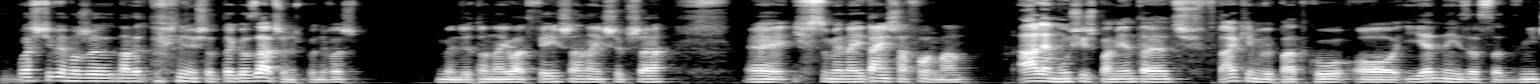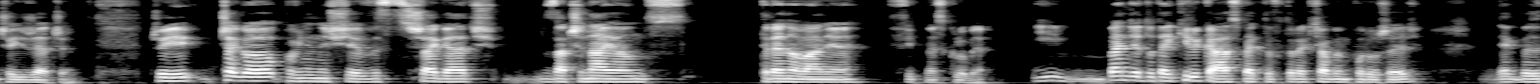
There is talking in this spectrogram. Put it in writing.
właściwie może nawet powinieneś od tego zacząć, ponieważ będzie to najłatwiejsza, najszybsza e, i w sumie najtańsza forma. Ale musisz pamiętać w takim wypadku o jednej zasadniczej rzeczy. Czyli czego powinieneś się wystrzegać, zaczynając trenowanie w fitness klubie. I będzie tutaj kilka aspektów, które chciałbym poruszyć, jakby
